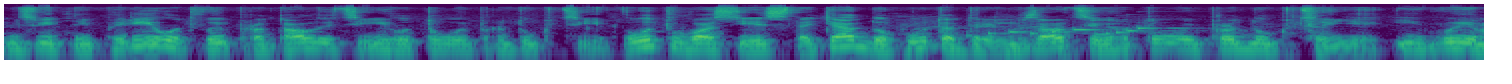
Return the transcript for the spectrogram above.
звітний період ви продали цієї готової продукції. От у вас є стаття доход від реалізації готової продукції, і ви,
